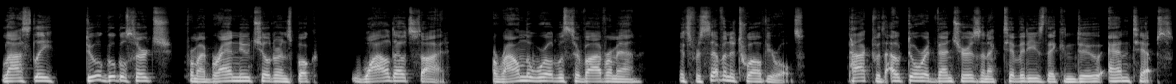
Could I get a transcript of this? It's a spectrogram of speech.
Lastly, do a Google search for my brand new children's book, Wild Outside Around the World with Survivor Man. It's for 7 to 12 year olds, packed with outdoor adventures and activities they can do and tips.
